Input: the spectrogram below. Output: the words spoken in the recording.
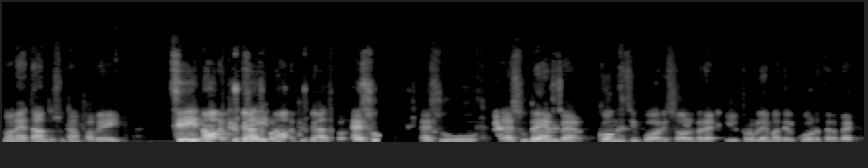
non è tanto su Tampa Bay. Sì, no, più che, sì, altro, no, più che altro è su è su, è su, Denver. Come si può risolvere il problema del quarterback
